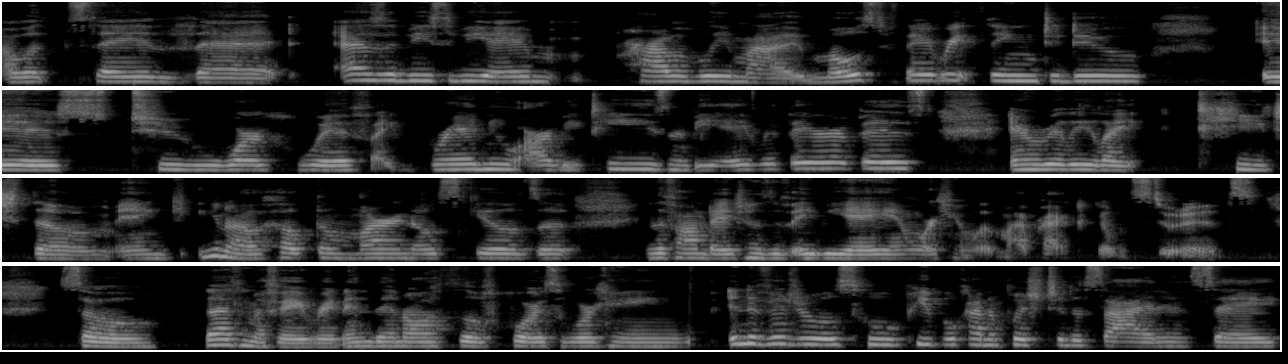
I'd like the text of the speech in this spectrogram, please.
I would say that as a BCBA, probably my most favorite thing to do is to work with like brand new RBTs and behavior therapists and really like teach them and you know help them learn those skills of the foundations of ABA and working with my practicum students. So that's my favorite. And then also, of course, working individuals who people kind of push to the side and say,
